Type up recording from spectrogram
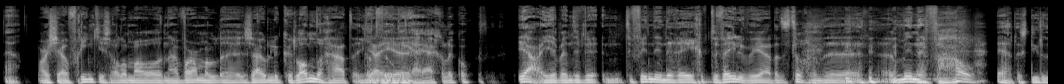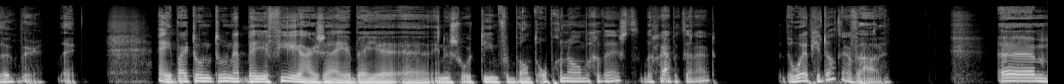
Ja. Maar als jouw vriendjes allemaal naar warme zuidelijke landen gaat en Dat jij, wilde jij eigenlijk ook. ja, je bent te, vinden in de regen op de Veluwe, ja, dat is toch een, een minder verhaal. Ja, dat is niet leuk meer. Nee. Hey, maar toen, toen ben je vier jaar, zei je, ben je eh, in een soort teamverband opgenomen geweest. Begrijp Ja. ik daaruit? Hoe heb je dat ervaren? Ehm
